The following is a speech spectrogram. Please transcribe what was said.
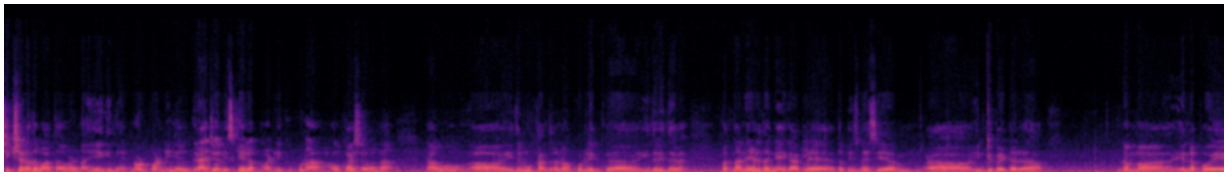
ಶಿಕ್ಷಣದ ವಾತಾವರಣ ಹೇಗಿದೆ, ನೋಡ್ಕೊಂಡು ನೀವು ಗ್ರ್ಯಾಜುವಲಿ ಸ್ಕೇಲ್ ಅಪ್ ಮಾಡಲಿಕ್ಕೆ ಕೂಡ ಅವಕಾಶವನ್ನು ನಾವು ಇದ್ರ ಮುಖಾಂತರ ನಾವು ಕೊಡ್ಲಿಕ್ಕೆ ಇದು ಇದ್ದೇವೆ. ಮತ್ತು ನಾನು ಹೇಳ್ದಂಗೆ ಈಗಾಗಲೇ ದ ಬಿಸ್ನೆಸ್ ಇನ್ಕ್ಯುಬೇಟರ್ ನಮ್ಮ N F O A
